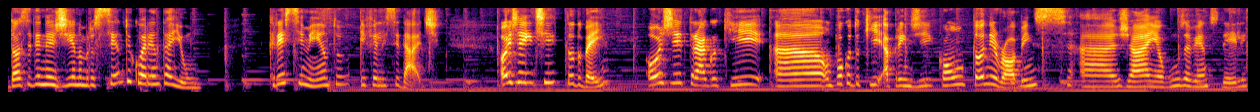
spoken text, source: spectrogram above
Dose de energia número 141. Crescimento e felicidade. Oi, gente, tudo bem? Hoje trago aqui uh, um pouco do que aprendi com Tony Robbins, uh, já em alguns eventos dele,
